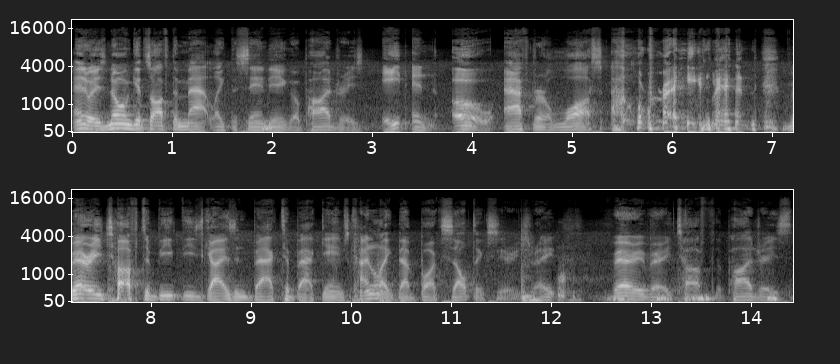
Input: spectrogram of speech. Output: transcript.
Anyways, no one gets off the mat like the San Diego Padres. 8 and 0 after a loss outright, man. Very tough to beat these guys in back-to-back games, kind of like that Bucks Celtics series, right? Very, very tough. The Padres,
